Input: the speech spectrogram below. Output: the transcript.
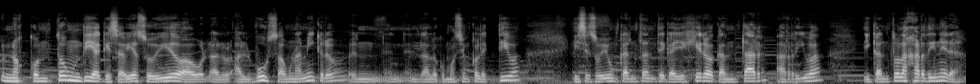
nos contó un día que se había subido a al, al bus, a una micro, en, en- en la locomoción colectiva, y se subió un cantante callejero a cantar arriba y cantó La Jardinera,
